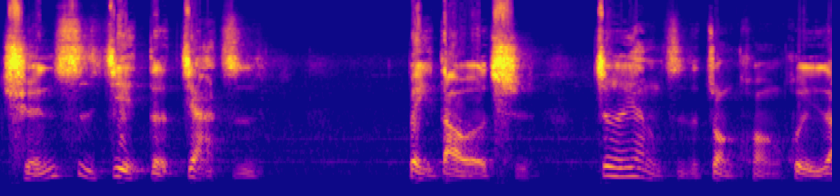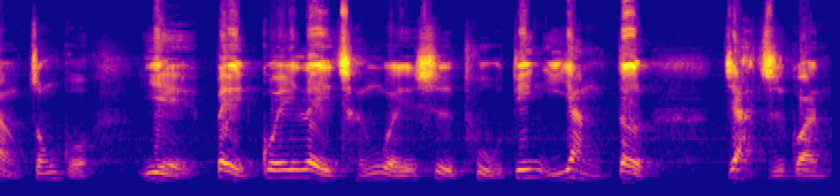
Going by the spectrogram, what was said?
全世界的价值背道而驰，这样子的状况会让中国也被归类成为是普丁一样的价值观，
